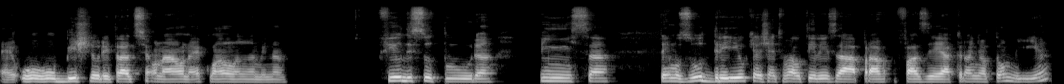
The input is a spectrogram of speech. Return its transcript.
é, o, o, bisturi tradicional, né, com a lâmina, fio de sutura, pinça, temos o drill, que a gente vai utilizar para fazer a craniotomia,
